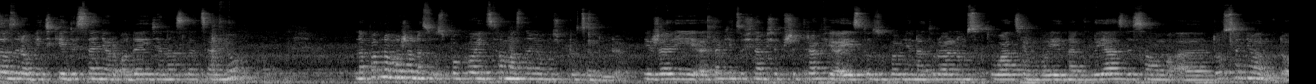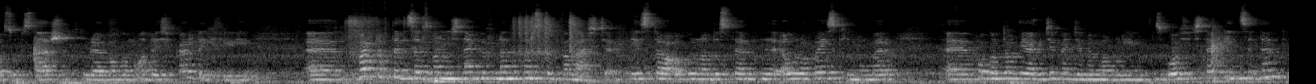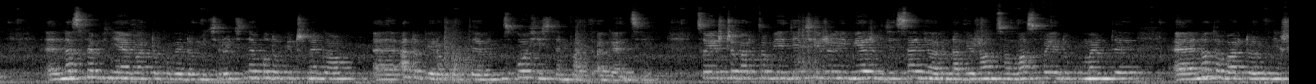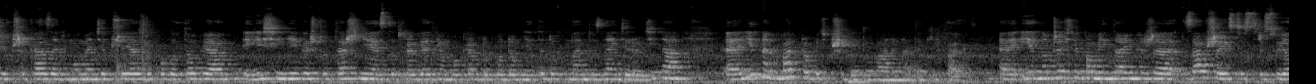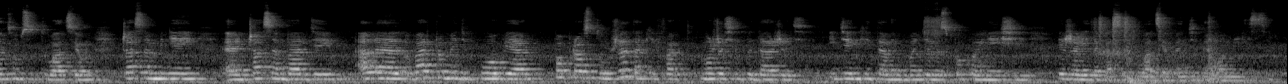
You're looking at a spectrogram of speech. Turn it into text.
Co zrobić, kiedy senior odejdzie na zleceniu? Na pewno może nas uspokoić sama znajomość procedury. Jeżeli e, takie coś nam się przytrafi, a jest to zupełnie naturalną sytuacją, bo jednak wyjazdy są e, do seniorów, do osób starszych, które mogą odejść w każdej chwili, e, warto wtedy zadzwonić najpierw na numer 112. Jest to ogólnodostępny europejski numer pogotowia, gdzie będziemy mogli zgłosić taki incydent. E, Następnie warto powiadomić rodzinę podopiecznego, e, a dopiero potem zgłosić ten fakt agencji. Co jeszcze warto wiedzieć, jeżeli wiesz, gdzie senior na bieżąco ma swoje dokumenty, no to warto również je przekazać w momencie przyjazdu pogotowia. Jeśli nie wiesz, to też nie jest to tragedią, bo prawdopodobnie te dokumenty znajdzie rodzina, e, jednak warto być przygotowanym na taki fakt. E, I jednocześnie pamiętajmy, że zawsze jest to stresującą sytuacją, czasem mniej, e, czasem bardziej, ale warto mieć w głowie po prostu, że taki fakt może się wydarzyć i dzięki temu będziemy spokojniejsi, jeżeli taka sytuacja będzie miała miejsce.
